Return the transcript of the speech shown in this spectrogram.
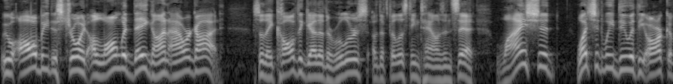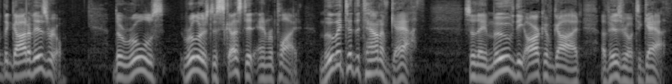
We will all be destroyed along with Dagon, our God." So they called together the rulers of the Philistine towns and said, "Why should what should we do with the ark of the God of Israel?" The rules rulers discussed it and replied, "Move it to the town of Gath." So they moved the ark of God of Israel to Gath.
